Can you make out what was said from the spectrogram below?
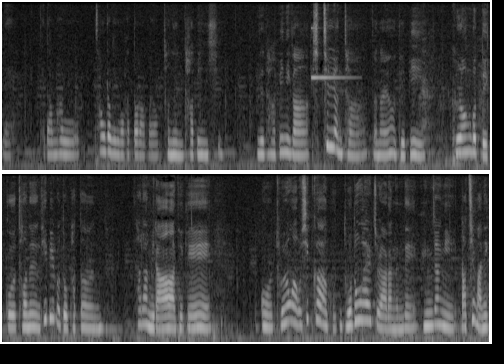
네 대담한 성격인 것 같더라고요. 저는 다빈 씨. 이제 다빈이가 17년 차잖아요, 데뷔. 그런 것도 있고, 저는 TV로도 봤던 사람이라 되게 어, 조용하고 시크하고 도도할 줄 알았는데 굉장히 낯을 많이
